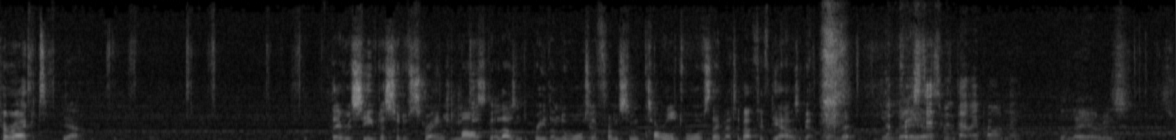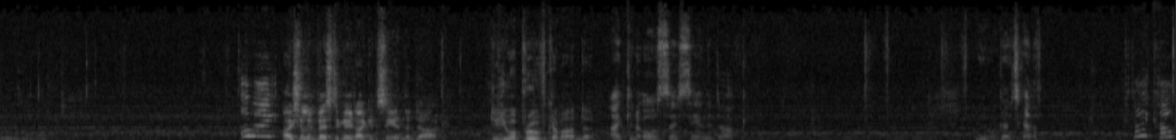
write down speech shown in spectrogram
Correct. Yeah. They received a sort of strange mask that allows them to breathe underwater from some coral dwarves they met about 50 hours ago. The, la- The the lair, priestess went that way, probably. the lair is through the water. Alright. I shall investigate. I can see in the dark. Do you approve, Commander? I can also see in the dark. We will go together. Can I come?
